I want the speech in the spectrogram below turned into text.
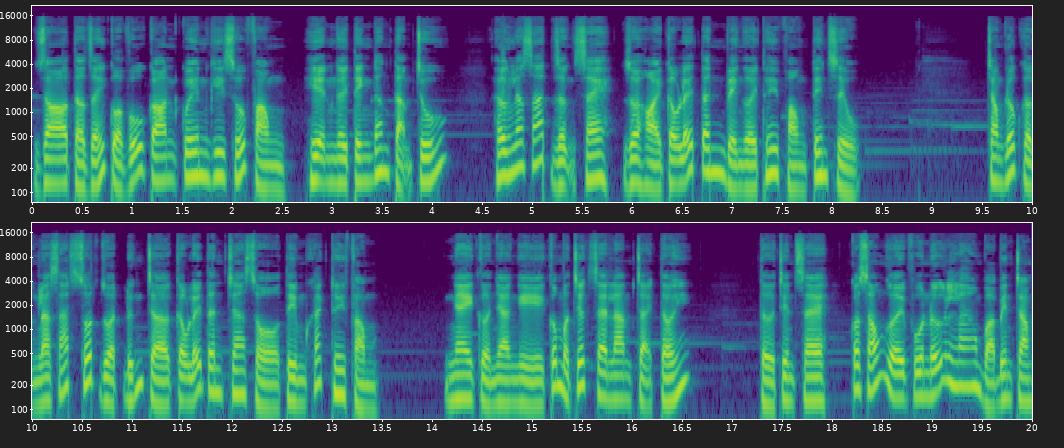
Do tờ giấy của Vũ con quên ghi số phòng, hiện người tình đang tạm trú. Hương la sát dựng xe rồi hỏi cậu lễ tân về người thuê phòng tên Sửu. Trong lúc Hưng La Sát sốt ruột đứng chờ cậu lấy tân tra sổ tìm khách thuê phòng. Ngay cửa nhà nghỉ có một chiếc xe lam chạy tới. Từ trên xe, có sáu người phụ nữ lao vào bên trong.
